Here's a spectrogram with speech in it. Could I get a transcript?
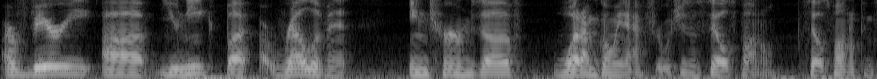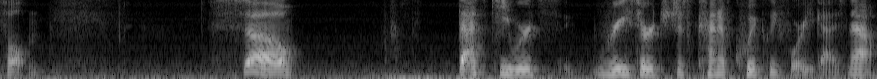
are very uh, unique but relevant in terms of what I'm going after, which is a sales funnel, sales funnel consultant. So that's keywords research just kind of quickly for you guys. Now,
